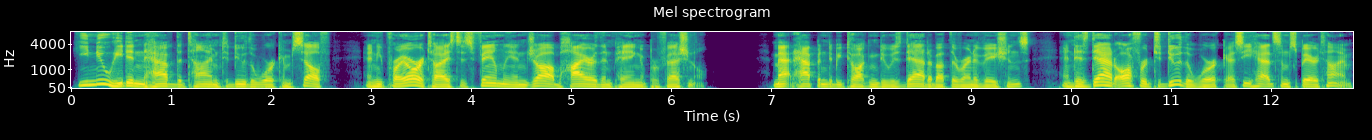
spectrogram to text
He knew he didn't have the time to do the work himself, and he prioritized his family and job higher than paying a professional. Matt happened to be talking to his dad about the renovations, and his dad offered to do the work as he had some spare time.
